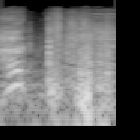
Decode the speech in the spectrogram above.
Hack.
